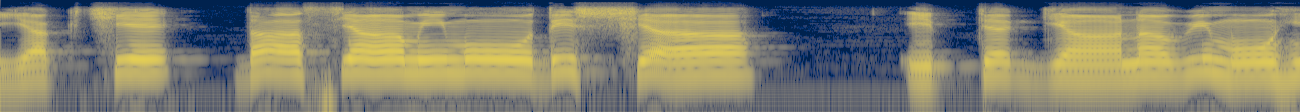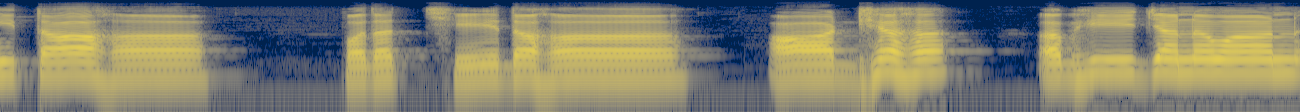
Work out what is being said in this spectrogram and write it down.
यक्ष्ये दास्यामि मोदिष्य इत्यज्ञानविमोहिताः। पदच्छेदः आढ्यः अभिजनवान्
